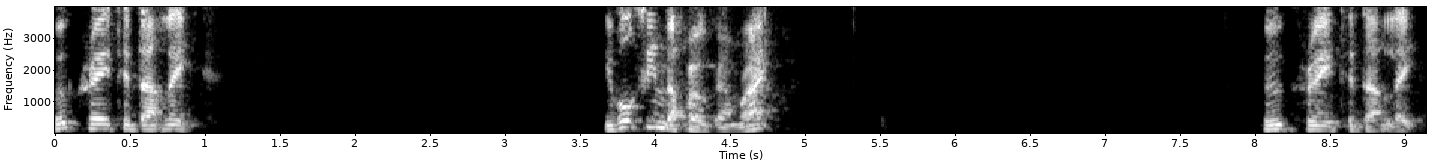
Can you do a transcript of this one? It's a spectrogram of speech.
Who created that lake? You've all seen the program, right? Who created that lake?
